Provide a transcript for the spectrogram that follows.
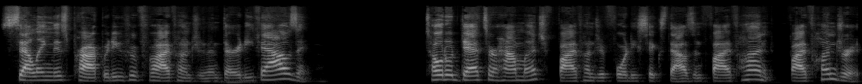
selling this property for 530,000. Total debts are how much? 546,500.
